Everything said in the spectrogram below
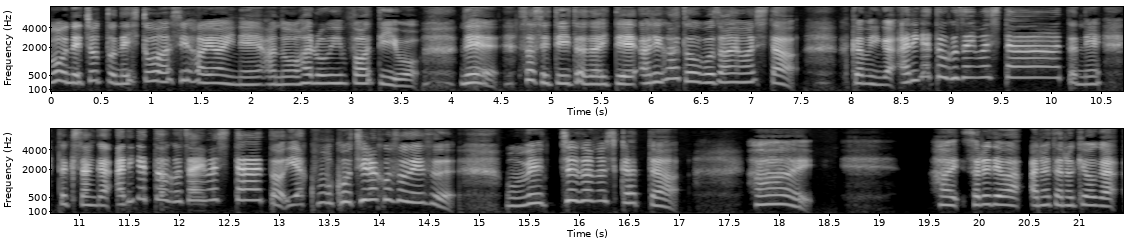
もうね、ちょっとね、一足早いね、あの、ハロウィンパーティーをね、させていただいてありがとうございました。深みがありがとうございました。とね、トキさんがありがとうございました。と。いや、もうこちらこそです。もうめっちゃ楽しかった。はい。はい。それでは、あなたの今日が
